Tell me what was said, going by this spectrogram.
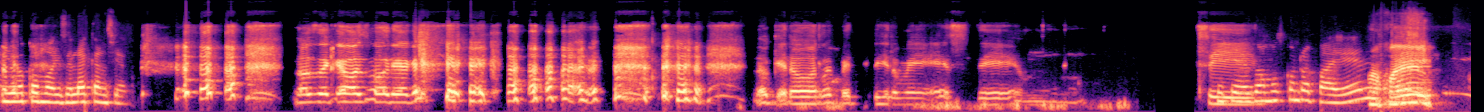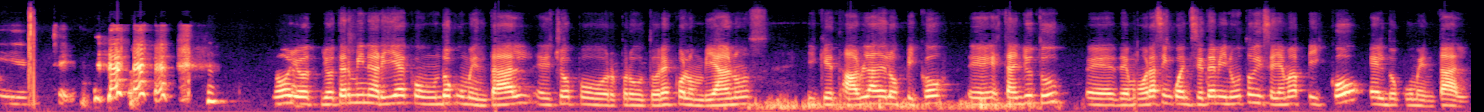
Es como dice la canción. No sé qué más podría agregar. No quiero repetirme. Este. Sí. Si quieres, vamos con Rafael. Rafael. sí. No, yo, yo terminaría con un documental hecho por productores colombianos y que habla de los picó. Eh, está en YouTube, eh, demora 57 minutos y se llama Picó el documental.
